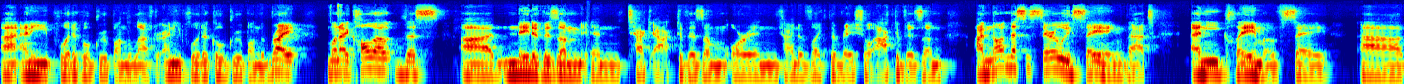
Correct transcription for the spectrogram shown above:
uh, any political group on the left or any political group on the right. When I call out this uh, nativism in tech activism or in kind of like the racial activism, I'm not necessarily saying that any claim of say uh,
